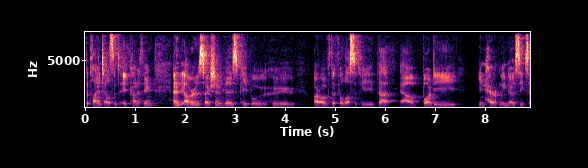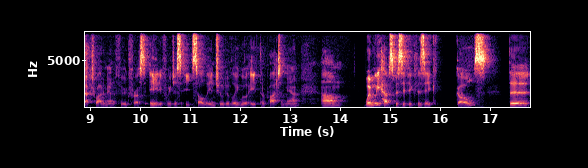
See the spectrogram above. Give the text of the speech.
the plan tells them to eat, kind of thing. And at the other intersection, there's people who are of the philosophy that our body inherently knows the exact right amount of food for us to eat. If we just eat solely intuitively, we'll eat the right amount. Um, when we have specific physique goals, the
